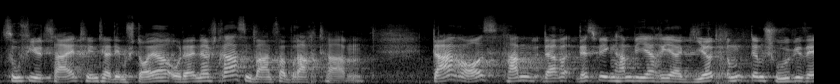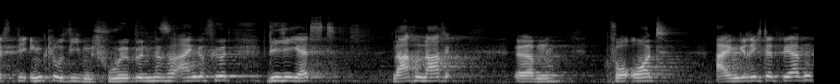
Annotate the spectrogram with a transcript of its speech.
zu viel Zeit hinter dem Steuer oder in der Straßenbahn verbracht haben. Daraus haben, deswegen haben wir ja reagiert und im Schulgesetz die inklusiven Schulbündnisse eingeführt, die jetzt nach und nach ähm, vor Ort eingerichtet werden,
